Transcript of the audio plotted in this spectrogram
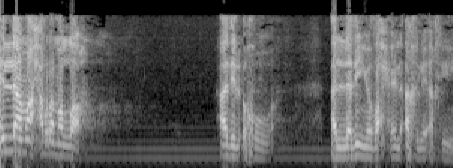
إلا ما حرم الله. هذه الأخوة الذي يضحي الأخ لأخيه.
